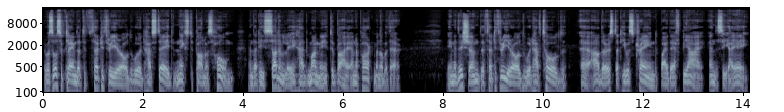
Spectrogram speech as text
It was also claimed that the 33 year old would have stayed next to Palmer's home and that he suddenly had money to buy an apartment over there. In addition, the 33 year old would have told uh, others that he was trained by the FBI and the CIA.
